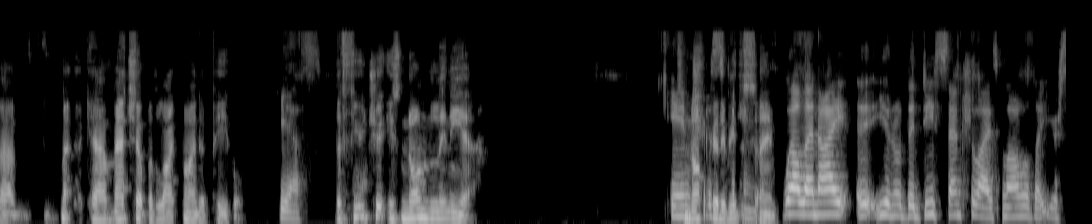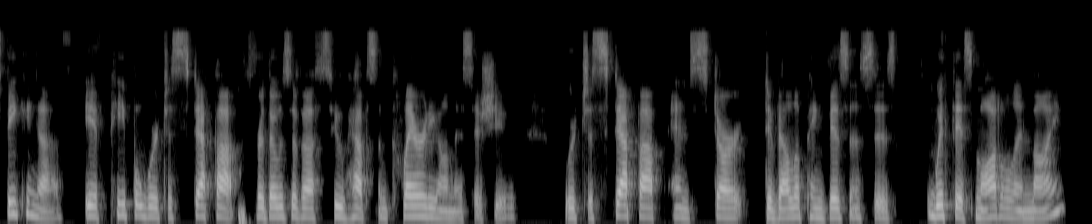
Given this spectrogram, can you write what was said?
uh, match up with like-minded people? Yes. The future is non-linear. It's not going to be the same. Well, and I, uh, you know, the decentralized model that you're speaking of, if people were to step up, for those of us who have some clarity on this issue, were to step up and start developing businesses with this model in mind,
